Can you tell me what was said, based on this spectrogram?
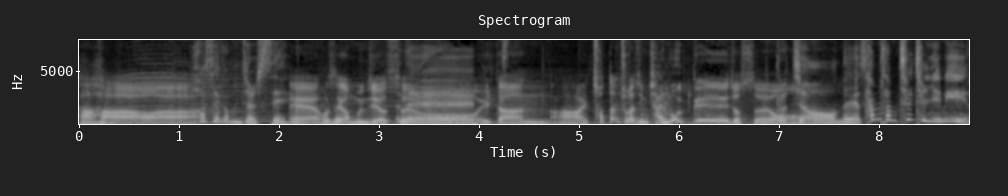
아, 아하. 허세가 문제일세. 예, 허세가 문제였어요. 네. 일단, 아, 첫 단추가 지금 잘못 꿰졌어요. 그렇죠. 네. 3377님이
